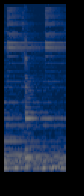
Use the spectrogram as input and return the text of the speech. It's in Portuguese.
Música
